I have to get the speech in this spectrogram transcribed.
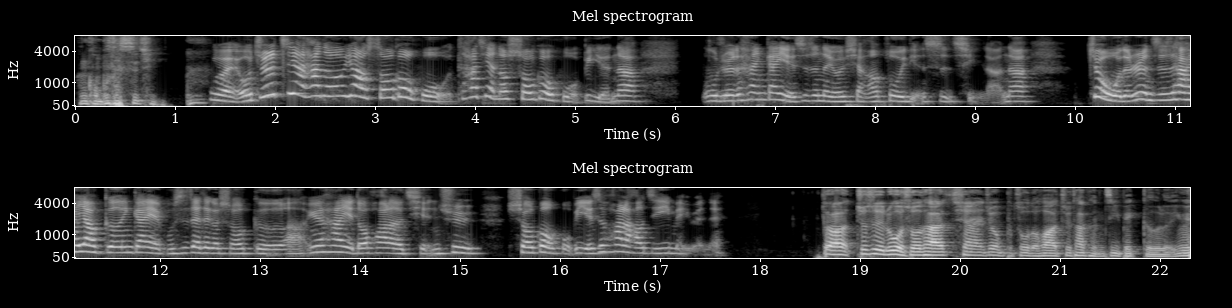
很恐怖的事情。对，我觉得既然他都要收购火，他既然都收购火币了，那。我觉得他应该也是真的有想要做一点事情啊。那就我的认知，他要割应该也不是在这个时候割啊，因为他也都花了钱去收购货币，也是花了好几亿美元呢。对啊，就是如果说他现在就不做的话，就他可能自己被割了，因为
